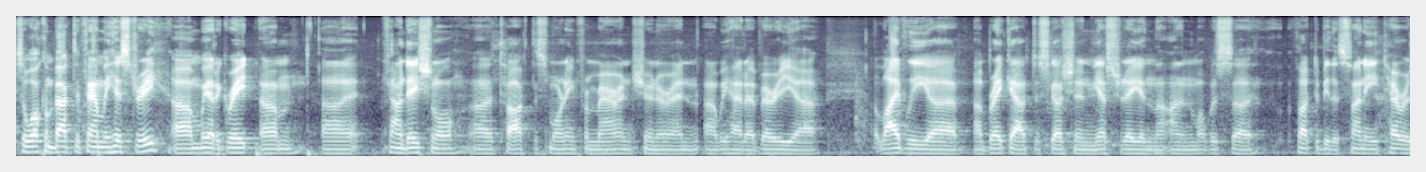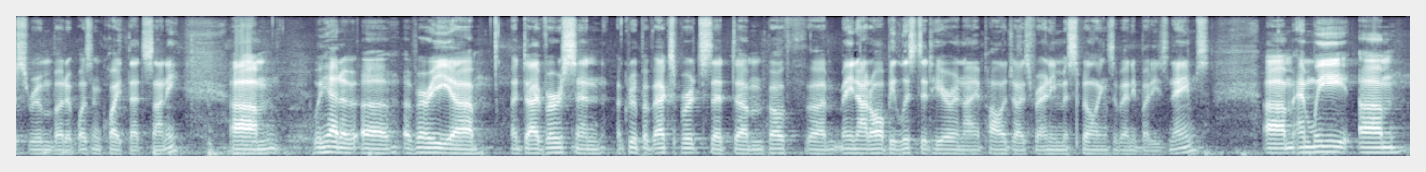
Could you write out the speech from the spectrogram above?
So welcome back to Family History. Um, we had a great um, uh, foundational uh, talk this morning from Maren Scheuner, and uh, we had a very uh, lively uh, breakout discussion yesterday the, on what was uh, thought to be the sunny terrace room, but it wasn't quite that sunny. Um, we had a, a, a very a diverse and a group of experts that um, both may not all be listed here, and I apologize for any misspellings of anybody's names. Um, and we um,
